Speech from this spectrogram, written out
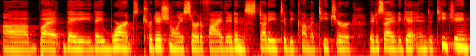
uh, but they they weren't traditionally certified. They didn't study to become a teacher. They decided to get into teaching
